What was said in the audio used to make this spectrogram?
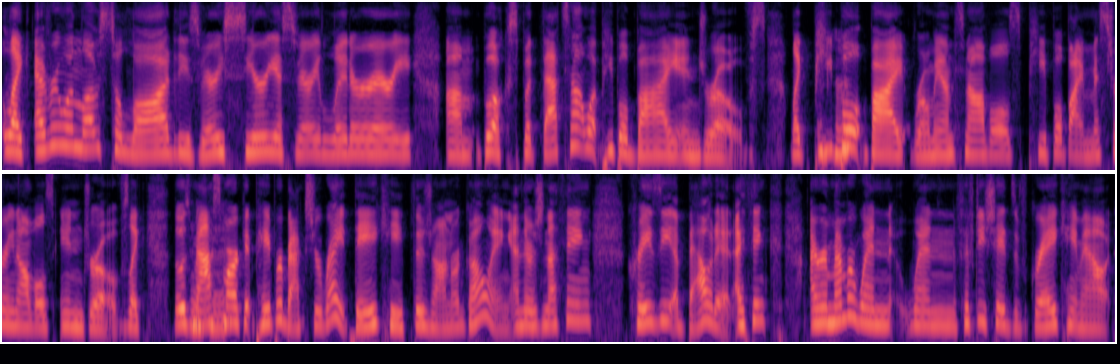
Like everyone loves to laud these very serious, very literary um, books, but that's not what people buy in droves. Like mm-hmm. people mm-hmm. buy buy romance novels, people buy mystery novels in droves. Like those mm-hmm. mass market paperbacks, you're right, they keep the genre going and there's nothing crazy about it. I think I remember when when 50 Shades of Grey came out,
